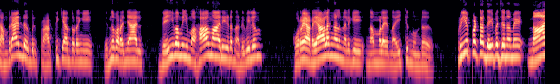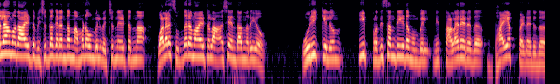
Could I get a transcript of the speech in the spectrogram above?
തമ്പുരാന്റെ മുമ്പിൽ പ്രാർത്ഥിക്കാൻ തുടങ്ങി. എന്ന് പറഞ്ഞാൽ ദൈവം ഈ മഹാമാരിയുടെ നടുവിലും കുറേ അടയാളങ്ങൾ നൽകി നമ്മളെ നയിക്കുന്നുണ്ട്. പ്രിയപ്പെട്ട ദൈവജനമേ നാലാമതായിട്ട് വിശുദ്ധ ഗ്രന്ഥം നമ്മുടെ മുമ്പിൽ വെച്ചു നീട്ടുന്ന വളരെ സുന്ദരമായിട്ടുള്ള ആശയം എന്താണെന്നറിയോ? ഒരിക്കലും ഈ പ്രതിസന്ധിയുടെ മുമ്പിൽ നീ തളരരുത് ഭയപ്പെടരുത്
